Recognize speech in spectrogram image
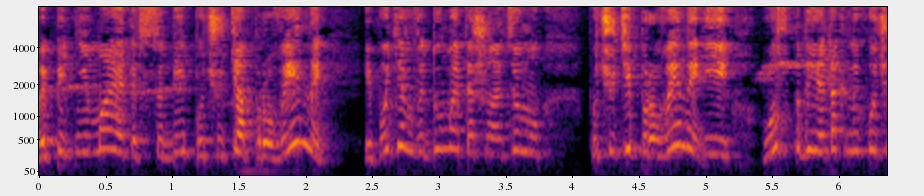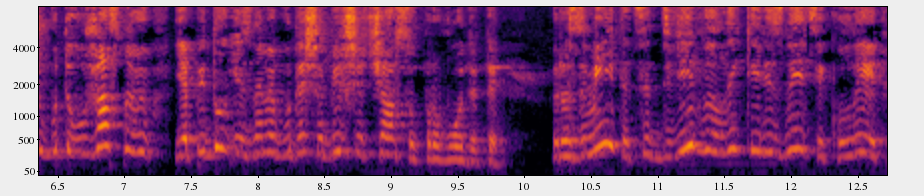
ви піднімаєте в собі почуття провини, і потім ви думаєте, що на цьому почутті провини і Господи, я так не хочу бути ужасною, я піду і з ними буде ще більше часу проводити. Розумієте, це дві великі різниці, коли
